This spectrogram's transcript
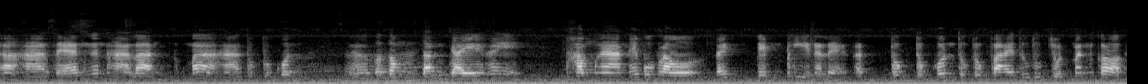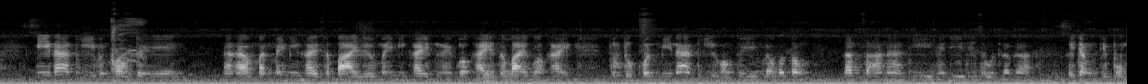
อ่าหาแสนเงินหาล้านมาหาทุกๆคน นะก็ต้องตั้งใจให้ทำงานให้พวกเราได้เต็มที่นั่นแหละทุกทุกๆคนทุกๆฝ่ายทุกๆจุดมันก็มีหน้าที่เป็นของตัวเองนะครับ มันไม่มีใครสบายหรือไม่มีใครเหนื่อยกว่าใครสบายกว่าใคร ทุกๆคนมีหน้าที่ของตัวเอง เราก็ต้องรักษาหน้าที่ให้ดีที่สุดแล้วก็ก็อย่างที่ผม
